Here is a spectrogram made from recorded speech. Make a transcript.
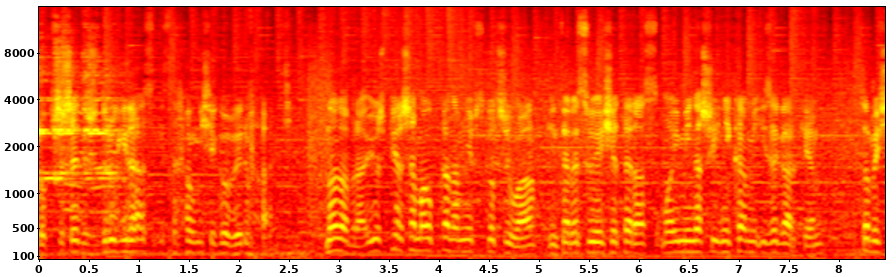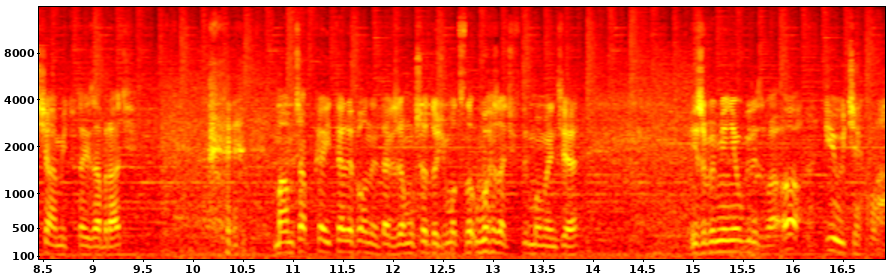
bo przyszedł już drugi raz i starał mi się go wyrwać. No dobra, już pierwsza małpka na mnie wskoczyła. Interesuje się teraz moimi naszyjnikami i zegarkiem. Co byś chciała mi tutaj zabrać? Mam czapkę i telefony, także muszę dość mocno uważać w tym momencie. I żeby mnie nie ugryzła. O, i uciekła.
